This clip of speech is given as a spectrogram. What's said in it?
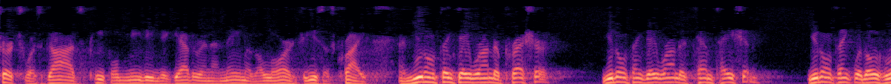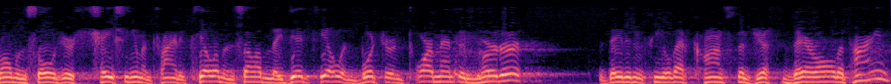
church was God's people meeting together in the name of the Lord Jesus Christ. And you don't think they were under pressure? You don't think they were under temptation? You don't think with those Roman soldiers chasing him and trying to kill him, and some of them they did kill and butcher and torment and murder, that they didn't feel that constant just there all the time?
